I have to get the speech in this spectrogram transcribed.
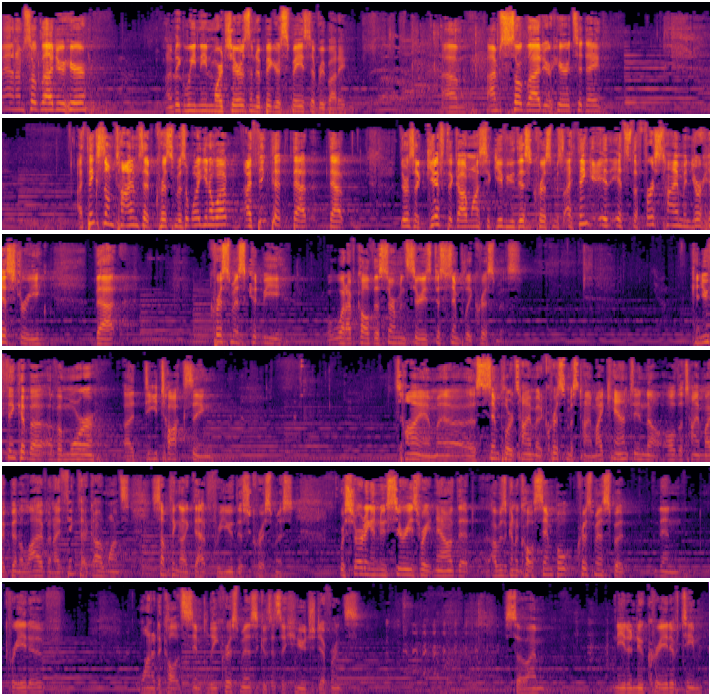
Man, I'm so glad you're here. I think we need more chairs and a bigger space, everybody. Um, I'm so glad you're here today. I think sometimes at Christmas, well, you know what? I think that that that there's a gift that God wants to give you this Christmas. I think it, it's the first time in your history that Christmas could be what I've called this sermon series just simply Christmas. Can you think of a, of a more uh, detoxing time, a, simpler time at Christmas time? I can't in all the time I've been alive, and I think that God wants something like that for you this Christmas. We're starting a new series right now that I was going to call Simple Christmas, but then creative wanted to call it Simply Christmas because it's a huge difference. So I'm need a new creative team.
